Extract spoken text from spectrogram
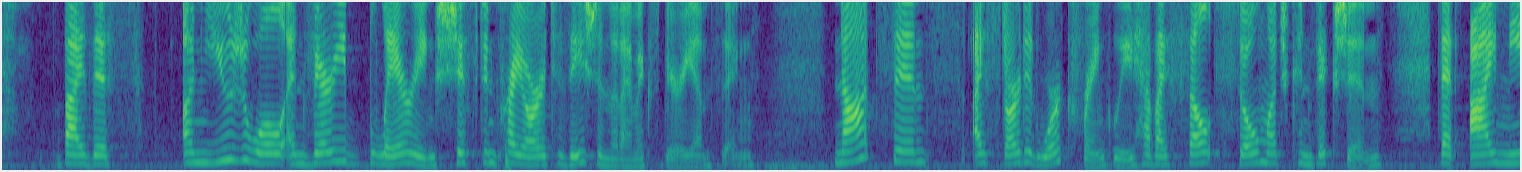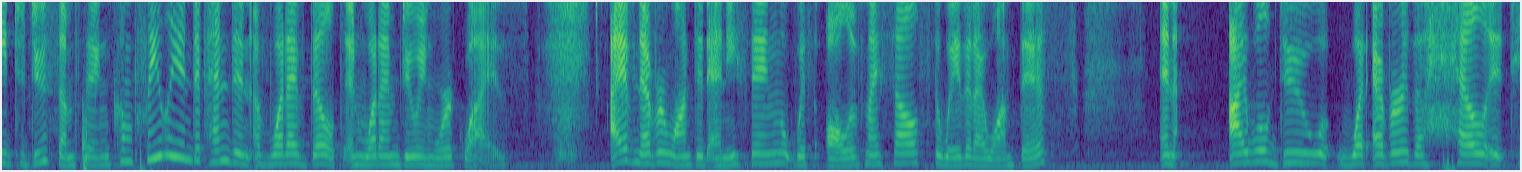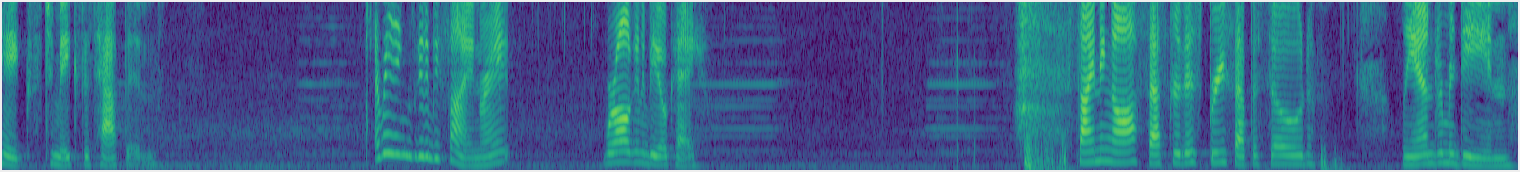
by this unusual and very blaring shift in prioritization that I'm experiencing. Not since I started work, frankly, have I felt so much conviction that I need to do something completely independent of what I've built and what I'm doing work wise. I have never wanted anything with all of myself the way that I want this. And I will do whatever the hell it takes to make this happen. Everything's to be fine, right? We're all to be okay. Signing off after this brief episode, Leandra Medine.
